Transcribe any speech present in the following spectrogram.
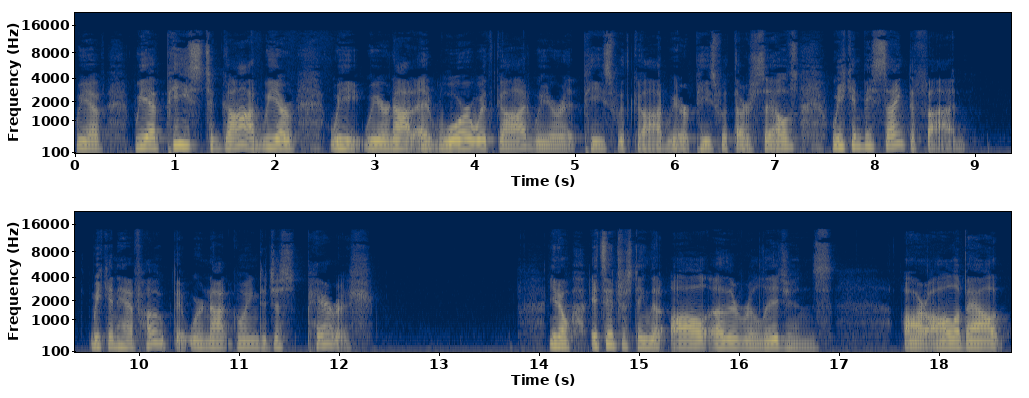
We have, we have peace to God. We are, we, we are not at war with God. We are at peace with God. We are at peace with ourselves. We can be sanctified. We can have hope that we're not going to just perish. You know, it's interesting that all other religions are all about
